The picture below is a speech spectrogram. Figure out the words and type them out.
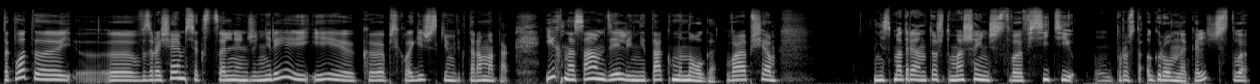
Так вот, э, э, возвращаемся к социальной инженерии и к психологическим векторам атак. Их на самом деле не так много. Вообще, несмотря на то, что мошенничество в сети просто огромное количество,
